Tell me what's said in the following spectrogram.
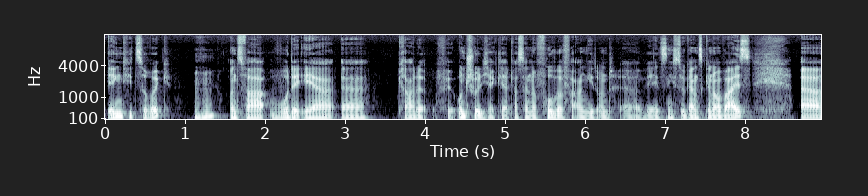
irgendwie zurück. Und zwar wurde er äh, gerade für unschuldig erklärt, was seine Vorwürfe angeht. Und äh, wer jetzt nicht so ganz genau weiß, äh,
